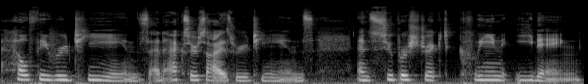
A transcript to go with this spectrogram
healthy routines and exercise routines and super strict clean eating.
